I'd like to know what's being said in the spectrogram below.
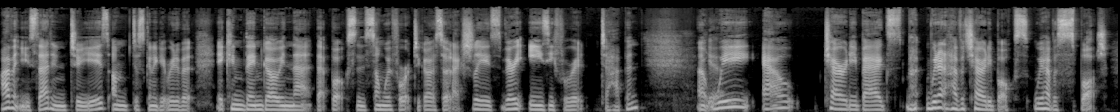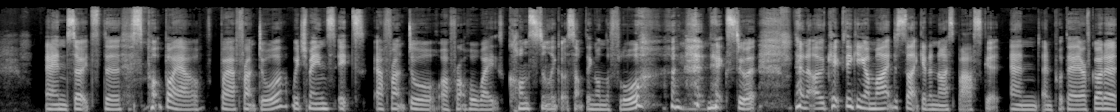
I haven't used that in two years. I'm just going to get rid of it. It can then go in that that box. There's somewhere for it to go. So it actually is very easy for it to happen. Uh, yeah. We our charity bags. We don't have a charity box. We have a spot and so it's the spot by our by our front door, which means it's our front door, our front hallway it's constantly got something on the floor mm-hmm. next to it. And I keep thinking I might just like get a nice basket and and put there. I've got a,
